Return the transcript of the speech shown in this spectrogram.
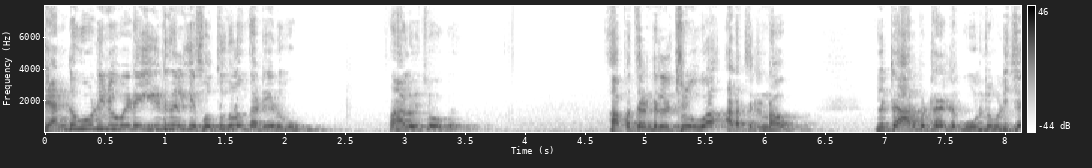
രണ്ട് കോടി രൂപയുടെ ഈട് നൽകിയ സ്വത്തുക്കളും തട്ടിയെടുക്കും. ആലോചിച്ച് നോക്ക്. നാൽപ്പത്തിരണ്ട് ലക്ഷം രൂപ അടച്ചിട്ടുണ്ടാവും. എന്നിട്ട് ആർബിട്രേറ്റർ കൂട്ടുപിടിച്ച്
